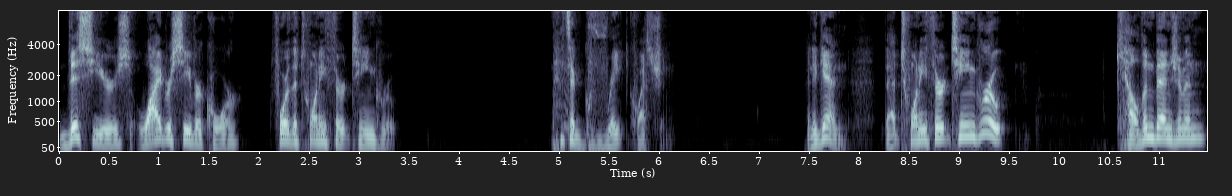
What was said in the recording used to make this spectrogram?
this year's wide receiver corps for the 2013 group? That's a great question. And again, that 2013 group Kelvin Benjamin,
